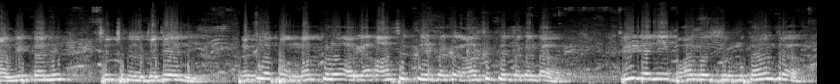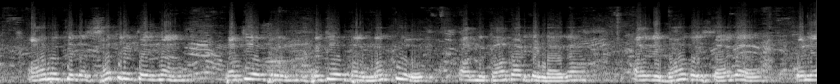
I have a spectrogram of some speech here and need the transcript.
ಆ ನಿಟ್ಟಿನಲ್ಲಿ ಶಿಕ್ಷಣದ ಜೊತೆಯಲ್ಲಿ ಪ್ರತಿಯೊಬ್ಬ ಮಕ್ಕಳು ಅವರಿಗೆ ಆಸಕ್ತಿ ಇರ್ತಕ್ಕ, ಆಸಕ್ತಿ ಇರ್ತಕ್ಕಂಥ ಕ್ರೀಡೆಯಲ್ಲಿ ಭಾಗವಹಿಸುವ ಮುಖಾಂತರ ಆರೋಗ್ಯದ ಸದೃಢತೆಯನ್ನು ಪ್ರತಿಯೊಬ್ಬರು ಪ್ರತಿಯೊಬ್ಬ ಮಕ್ಕಳು ಅದನ್ನು ಕಾಪಾಡಿಕೊಂಡಾಗ ಅದರಲ್ಲಿ ಭಾಗವಹಿಸಿದಾಗ ಒಳ್ಳೆ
